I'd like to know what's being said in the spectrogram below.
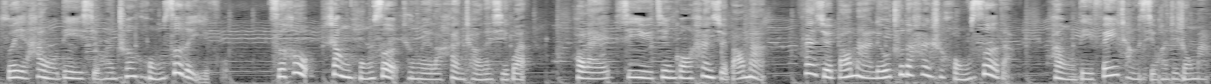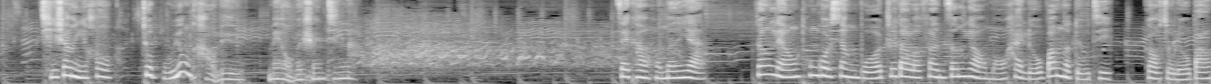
所以汉武帝喜欢穿红色的衣服。此后，上红色成为了汉朝的习惯。后来，西域进贡汗血宝马，汗血宝马流出的汗是红色的，汉武帝非常喜欢这种马，骑上以后。就不用考虑没有卫生巾啦。再看鸿门宴，张良通过项伯知道了范增要谋害刘邦的毒计，告诉刘邦，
